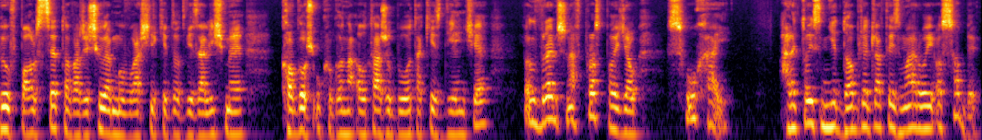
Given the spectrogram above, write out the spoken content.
był w Polsce, towarzyszyłem mu właśnie, kiedy odwiedzaliśmy kogoś, u kogo na ołtarzu było takie zdjęcie. I on wręcz na wprost powiedział: Słuchaj, ale to jest niedobre dla tej zmarłej osoby.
